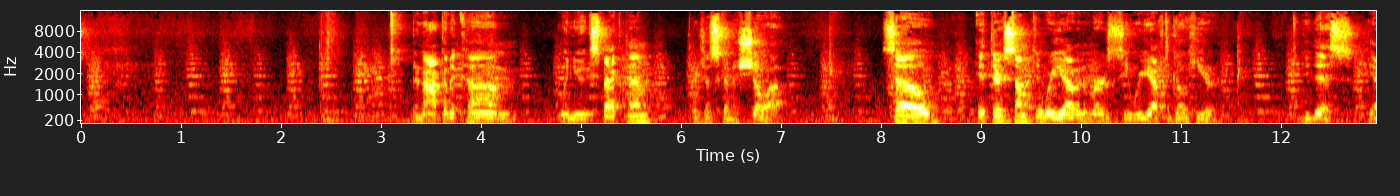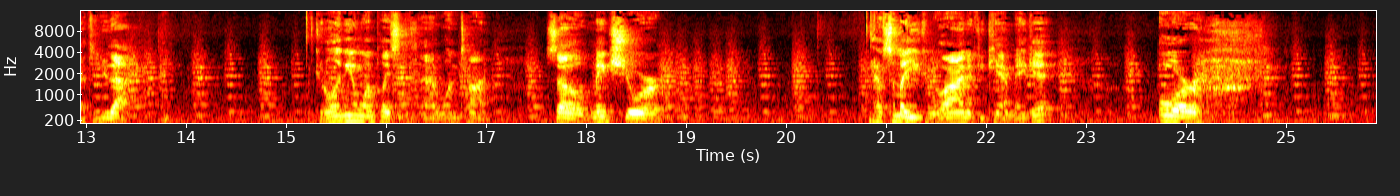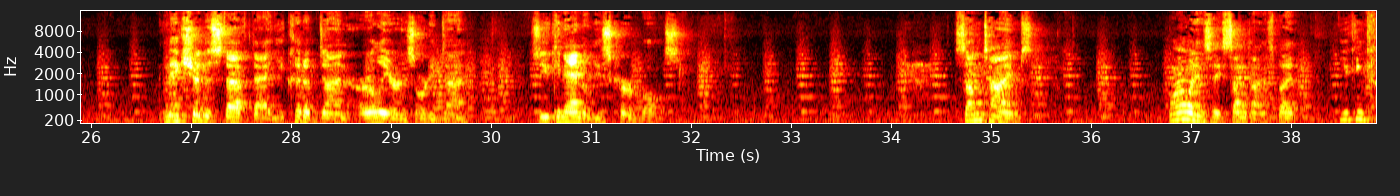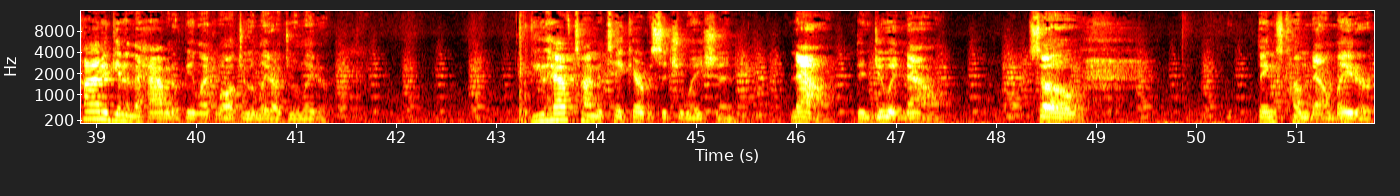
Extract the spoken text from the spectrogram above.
They're not going to come when you expect them, they're just going to show up. So, if there's something where you have an emergency where you have to go here to do this, you have to do that. You can only be in one place at one time. So, make sure have somebody you can rely on if you can't make it, or make sure the stuff that you could have done earlier is already done so you can handle these curveballs. Sometimes, well, I wouldn't say sometimes, but you can kind of get in the habit of being like, well, I'll do it later, I'll do it later. If you have time to take care of a situation now, then do it now. So, things come down later,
